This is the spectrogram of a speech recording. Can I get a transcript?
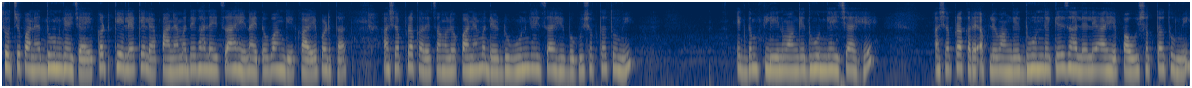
स्वच्छ पाण्यात धुवून घ्यायचे आहे. कट केल्या केल्या पाण्यामध्ये घालायचं आहे नाहीतर वांगे काळे पडतात. अशा प्रकारे चांगलं पाण्यामध्ये डुबवून घ्यायचं आहे. बघू शकता तुम्ही. एकदम क्लीन वांगे धुवून घ्यायचे आहे. अशा प्रकारे आपले वांगे धुवून देखील झालेले आहे. पाहू शकता तुम्ही.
